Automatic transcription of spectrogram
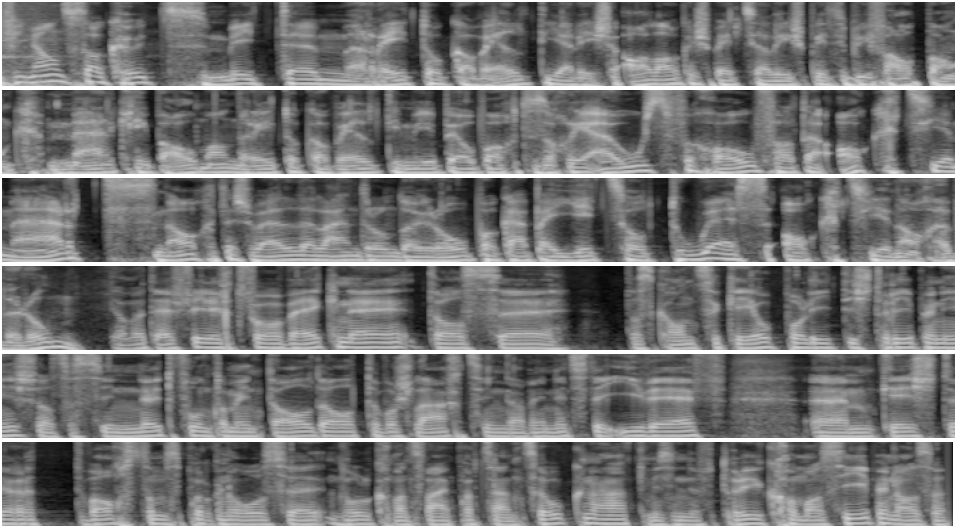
der Finanztag heute mit dem Reto Gavelti. Er ist Anlagenspezialist bei der Privatbank Merki Baumann. Reto Gavelti, wir beobachten so ein bisschen einen Ausverkauf an den Aktienmärkten nach den Schwellenländern und Europa. Geben jetzt so die US-Aktien nachher. Warum? Ja, man darf vielleicht vorwegnehmen, dass... Äh das Ganze geopolitisch getrieben ist. Also es sind nicht Fundamentaldaten, die schlecht sind. Auch wenn jetzt der IWF ähm, gestern die Wachstumsprognose 0,2% zurückgenommen hat. Wir sind auf 3,7, also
